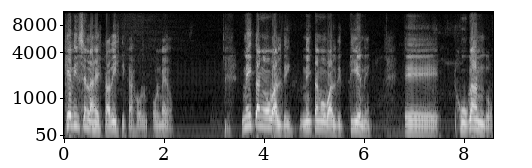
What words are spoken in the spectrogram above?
¿qué dicen las estadísticas, Olmedo? Nathan Ovaldi, Nathan Ovaldi tiene jugando,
